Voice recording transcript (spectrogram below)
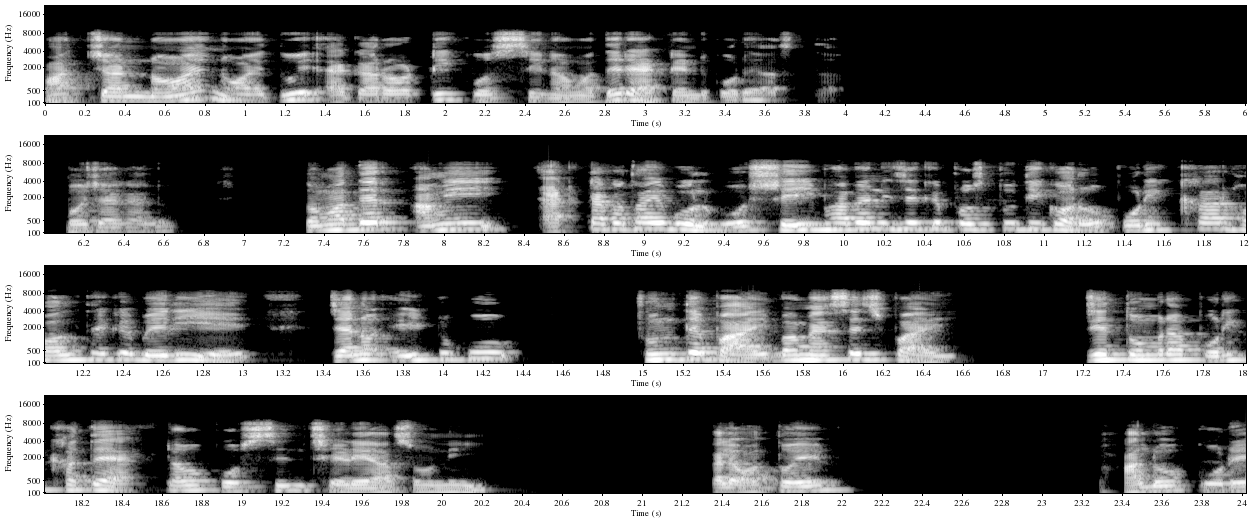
পাঁচ, চার, নয় নয়, দুই, এগারোটি কোশ্চিন আমাদের অ্যাটেন্ড করে আসতে হবে। বোঝা গেল? তোমাদের আমি একটা কথাই বলব, সেইভাবে নিজেকে প্রস্তুতি করো, পরীক্ষার হল থেকে বেরিয়ে যেন এইটুকু শুনতে পাই বা মেসেজ পাই যে তোমরা পরীক্ষাতে একটাও কোশ্চিন ছেড়ে আসোনি। তাহলে অতএব ভালো করে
